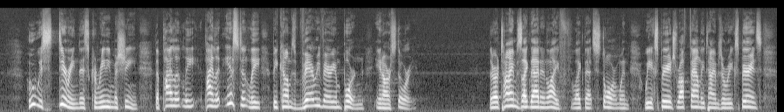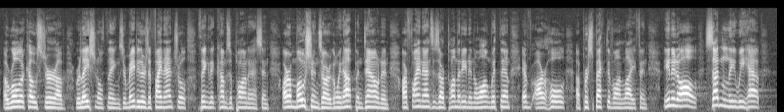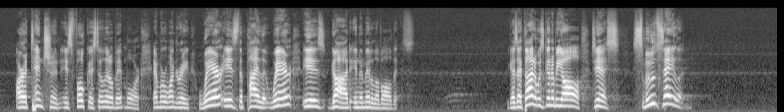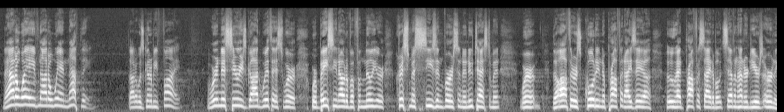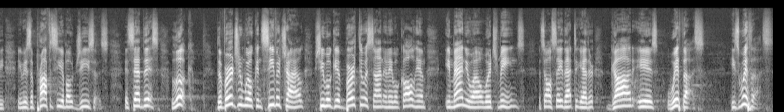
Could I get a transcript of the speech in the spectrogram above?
who was steering this careening machine. The pilot, pilot instantly becomes very, very important in our story. There are times like that in life, like that storm, when we experience rough family times or we experience a roller coaster of relational things, or maybe there's a financial thing that comes upon us, and our emotions are going up and down, and our finances are plummeting, and along with them, our whole uh, perspective on life. And in it all, suddenly we have our attention is focused a little bit more, and we're wondering, where is the pilot? Where is God in the middle of all this? Because I thought it was going to be all just smooth sailing. Not a wave, not a wind, nothing. Thought it was going to be fine. We're in this series, God with Us, where we're basing out of a familiar Christmas season verse in the New Testament where the author is quoting the prophet Isaiah, who had prophesied about 700 years early. It was a prophecy about Jesus. It said this Look, the virgin will conceive a child, she will give birth to a son, and they will call him Emmanuel, which means, let's all say that together God is with us. He's with us.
